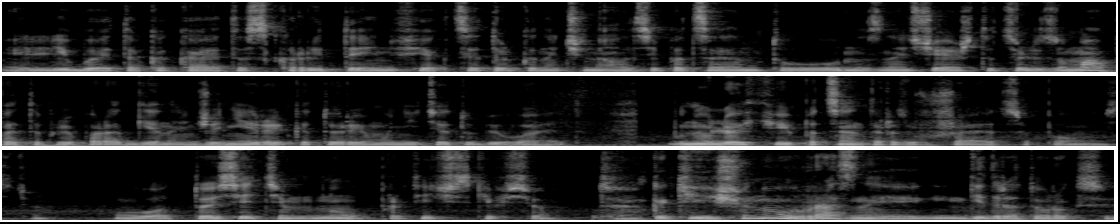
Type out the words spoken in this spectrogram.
либо это какая-то скрытая инфекция только начиналась, и пациенту назначаешь тоцилизумаб, это препарат геноинженерии, который иммунитет убивает. Ну, легкие пациенты разрушаются полностью. Вот, то есть этим, ну, практически все. Какие еще? Ну, разные гидротораксы,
